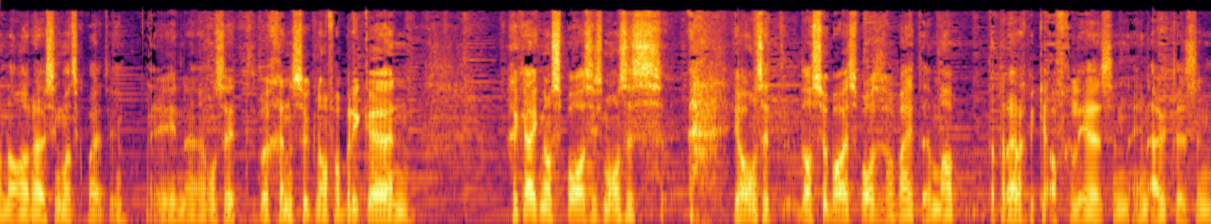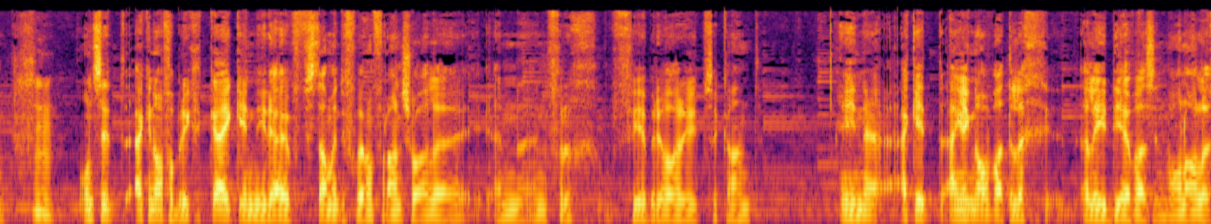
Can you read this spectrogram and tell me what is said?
na 'n rousing maatskappy toe. En uh, ons het begin soek na fabrieke en gekyk na spasies, maar ons is ja, ons het daar's so baie spasies daar buite, maar wat regtig bietjie afgeleë is en en oud is en mm. ons het ek het na 'n fabriek gekyk en hierdie ou staan met toe voor aan François hulle in in vroeg Februarie se kant. En uh, ek het eintlik na wat hulle hulle idee was en waarna hulle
